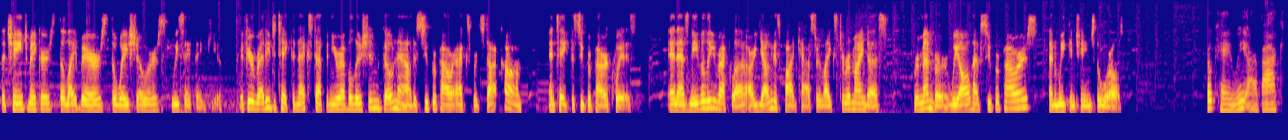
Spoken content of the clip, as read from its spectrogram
the change makers, the light bearers, the way showers, we say thank you. If you're ready to take the next step in your evolution, go now to superpowerexperts.com and take the superpower quiz. And as Neva Lee Recla, our youngest podcaster, likes to remind us, remember, we all have superpowers and we can change the world. Okay, we are back.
